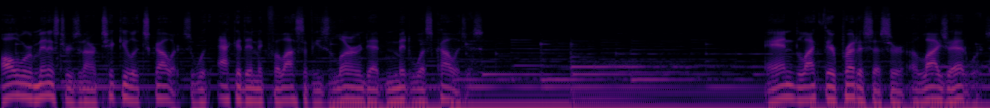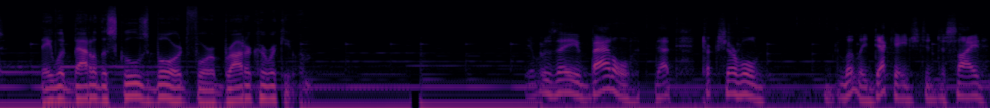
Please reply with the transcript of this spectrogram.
All were ministers and articulate scholars with academic philosophies learned at Midwest colleges. And like their predecessor, Elijah Edwards, they would battle the school's board for a broader curriculum. It was a battle that took several literally decades to decide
